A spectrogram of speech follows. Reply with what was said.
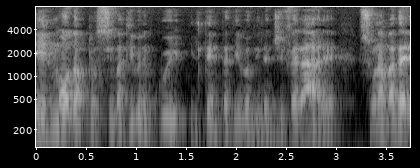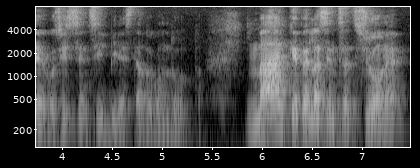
e il modo approssimativo in cui il tentativo di legiferare su una materia così sensibile è stato condotto, ma anche per la sensazione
